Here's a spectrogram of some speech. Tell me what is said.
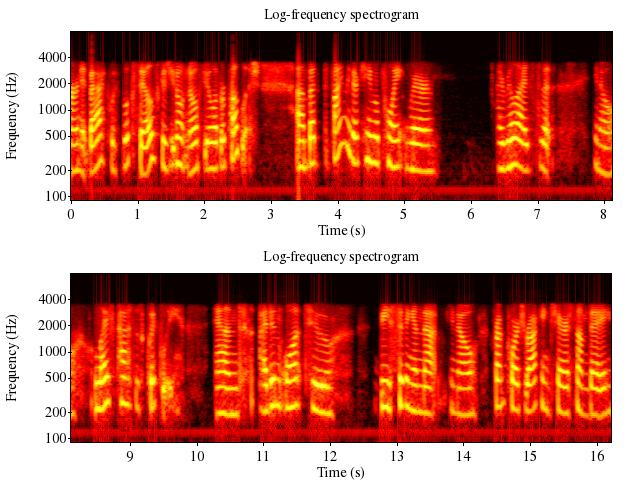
earn it back with book sales because you don't know if you'll ever publish. Um, but finally, there came a point where I realized that, you know, life passes quickly. And I didn't want to be sitting in that, you know, front porch rocking chair someday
